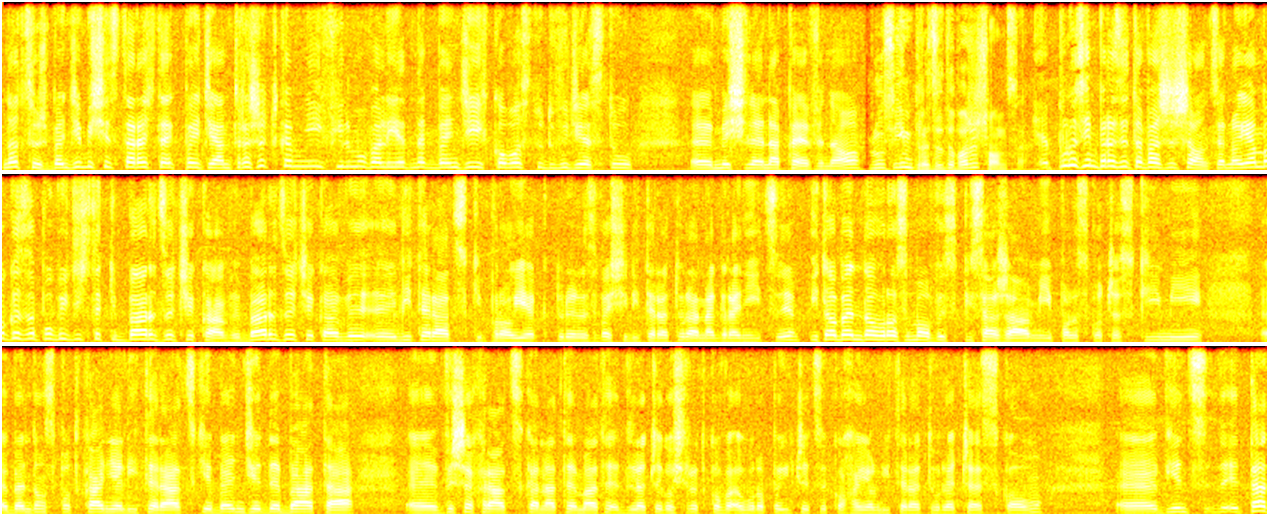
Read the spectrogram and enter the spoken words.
no cóż, będziemy się starać, tak jak powiedziałam, troszeczkę mniej filmów, ale jednak będzie ich koło 120, e, myślę na pewno. Plus imprezy towarzyszące. Plus imprezy towarzyszące. No ja mogę zapowiedzieć taki bardzo ciekawy, bardzo ciekawy e, literacki projekt, który nazywa się Literatura na granicy. I to będą rozmowy z pisarzami polsko-czeskimi, e, będą spotkania literackie, będzie debata e, wyszehradzka na temat, e, dlaczego środkowoeuropejczycy kochają literaturę czeską. E, Więc ta,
